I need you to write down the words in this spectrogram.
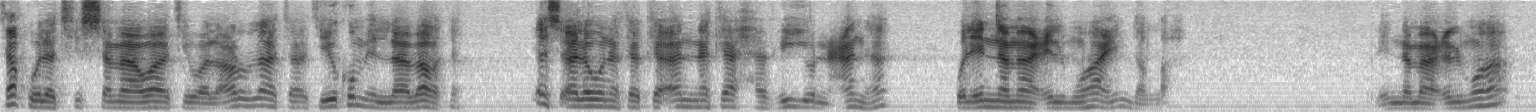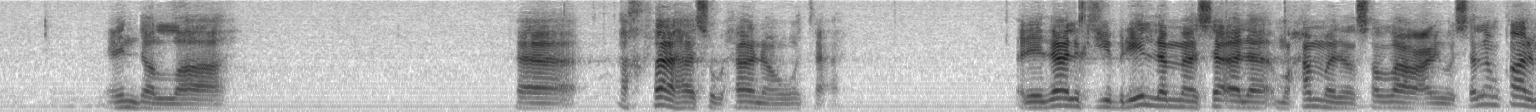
ثقلت في السماوات والأرض لا تأتيكم إلا بغتة. يسألونك كأنك حفي عنها. قل إنما علمها عند الله. قل إنما علمها عند الله. فأخفاها سبحانه وتعالى. لذلك جبريل لما سأل محمد صلى الله عليه وسلم قال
